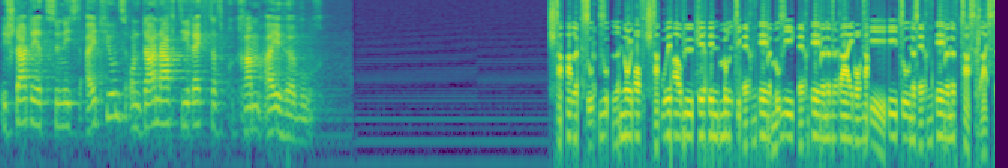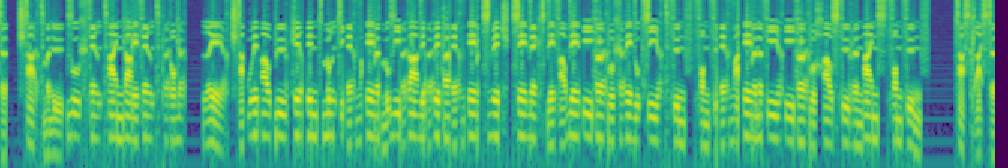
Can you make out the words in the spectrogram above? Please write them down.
Ich starte jetzt zunächst iTunes und danach direkt das Programm iHörbuch. Alle zu neu auf Bücher in Multi Musik Ebene 3 oder iTunes Ebene Taskleiste. Startmenü Suchfeld Eingabefeld Probe Leer Bücher in Multi Musik Radio Reaper Switch C6 DVD iHörbuch reduziert 5 von 5 Ebene 4 iHörbuch ausführen 1 von 5 Taskleiste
